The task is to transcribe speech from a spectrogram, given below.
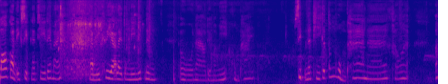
รอก่อนอีกสิบนาทีได้ไหมมามีเคลียร์อะไรตรงนี้นิดนึง โอ้นาวเดี๋ยวมามีห่มผ้าสิบนาทีก็ต้องห่มผ้านะเขาอะเอา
